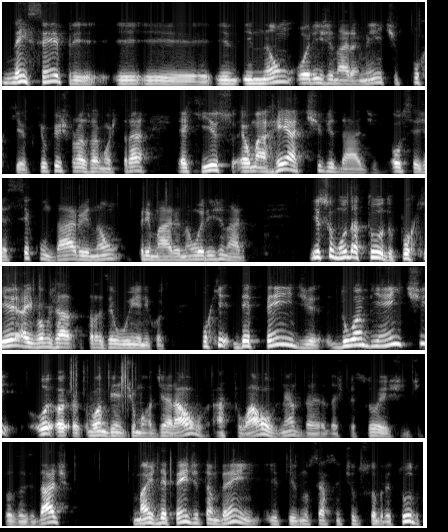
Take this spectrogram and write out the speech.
nem sempre e, e, e não originariamente, por quê? Porque o que o Spinoza vai mostrar é que isso é uma reatividade, ou seja, é secundário e não primário, não originário. Isso muda tudo, porque aí vamos já trazer o Winnicott, porque depende do ambiente, o, ambiente de um modo geral, atual, né, das pessoas de todas as idades, mas depende também, e, e no certo sentido, sobretudo,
